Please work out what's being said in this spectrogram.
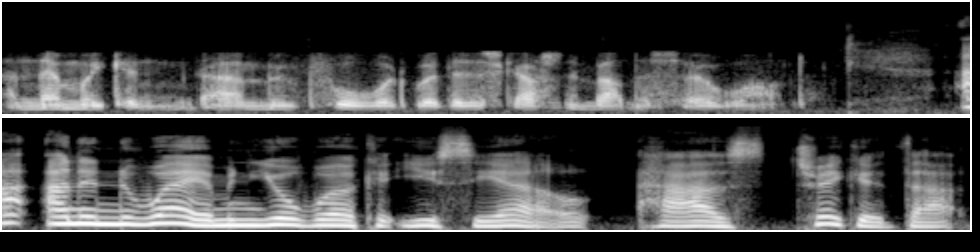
and then we can uh, move forward with the discussion about the so what. And in a way, I mean, your work at UCL has triggered that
